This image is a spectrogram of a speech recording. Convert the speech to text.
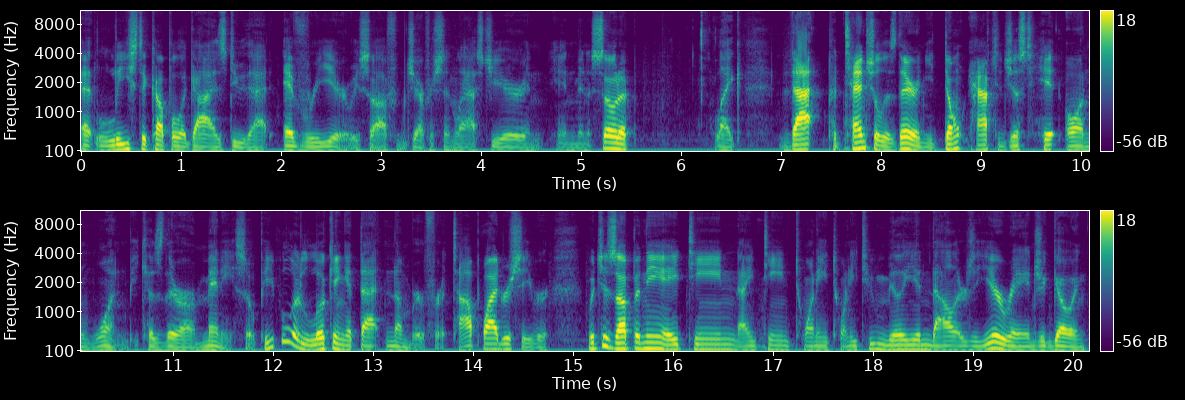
at least a couple of guys do that every year. We saw from Jefferson last year in, in Minnesota. Like that potential is there, and you don't have to just hit on one because there are many. So people are looking at that number for a top wide receiver, which is up in the 18, 19, 20, 22 million dollars a year range, and going,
